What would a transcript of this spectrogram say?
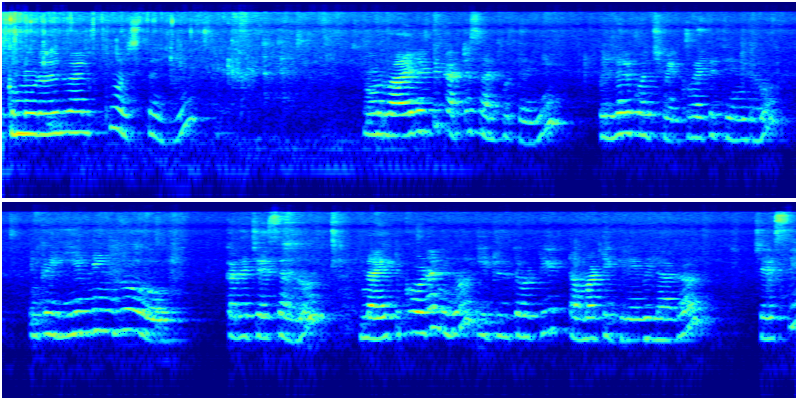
ఒక మూడు రోజుల వరకు వస్తాయి. మూడు వాయిలు అయితే కరెక్ట్ సరిపోతాయి. పిల్లలు కొంచెం ఎక్కువైతే తినరు. ఇంకా ఈవినింగ్ కర్రీ చేశాను. నైట్ కూడా నేను వీటితోటి టమాటీ గ్రేవీ లాగా చేసి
